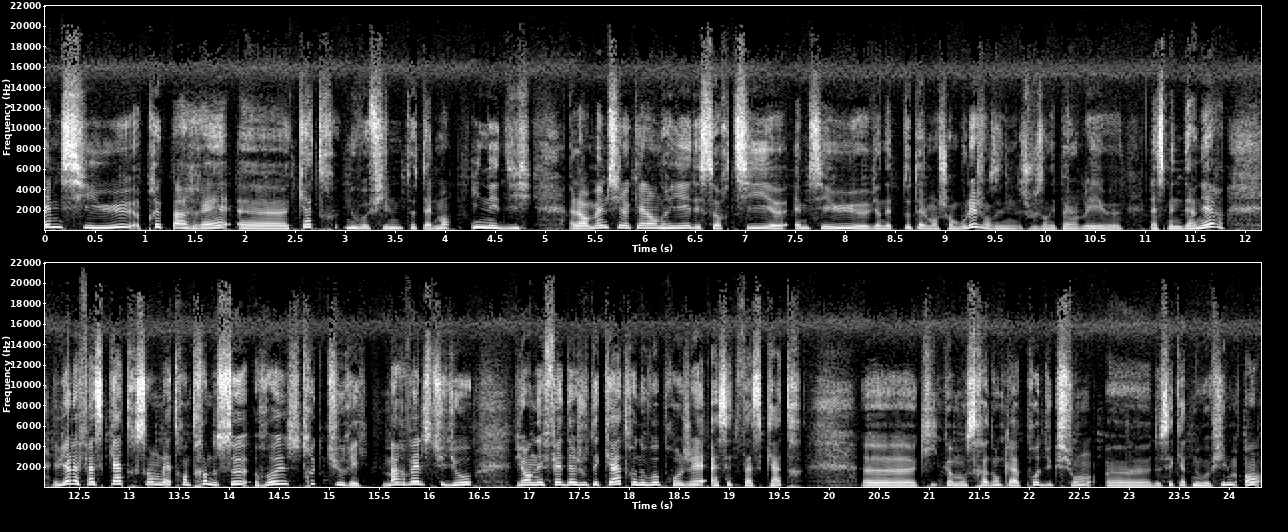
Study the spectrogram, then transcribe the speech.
MCU préparerait euh, quatre nouveaux films totalement inédits. Alors même si le calendrier des sorties euh, MCU euh, vient d'être totalement chamboulé, je vous en ai, parlé la semaine dernière, eh bien la phase 4 semble être en train de se restructurer. Marvel Studios vient en effet d'ajouter quatre nouveaux projets à cette phase 4. Qui commencera donc la production de ces quatre nouveaux films en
